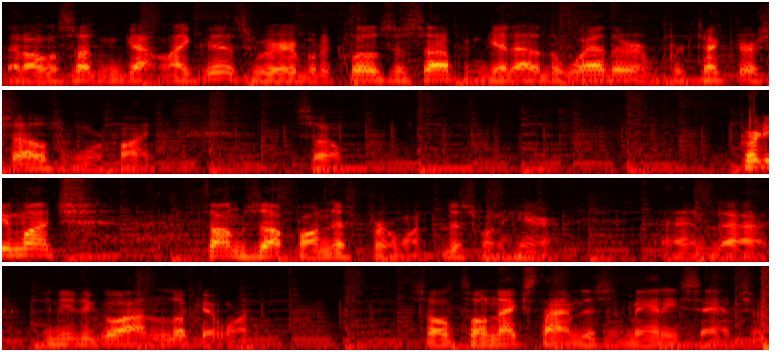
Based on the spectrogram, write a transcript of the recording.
that all of a sudden got like this. We were able to close this up and get out of the weather and protect ourselves and we're fine. So pretty much thumbs up on this for one, this one here. And uh, you need to go out and look at one. So until next time, this is Manny Sanchez.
